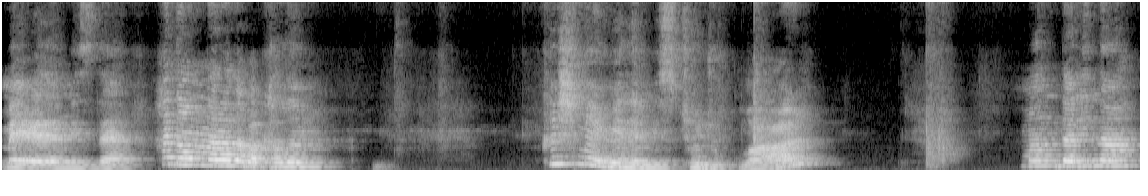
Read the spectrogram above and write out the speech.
meyvelerimizde. Hadi onlara da bakalım. Kış meyvelerimiz çocuklar. Mandalina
